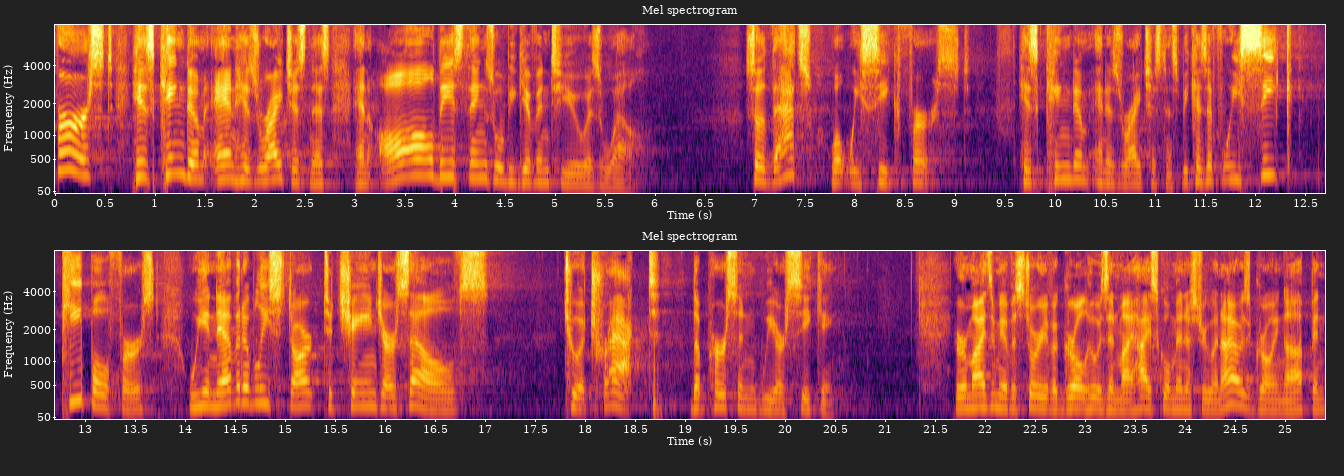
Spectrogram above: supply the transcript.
first his kingdom and his righteousness, and all these things will be given to you as well. So that's what we seek first his kingdom and his righteousness. Because if we seek people first, we inevitably start to change ourselves to attract the person we are seeking. It reminds me of a story of a girl who was in my high school ministry when I was growing up. And,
